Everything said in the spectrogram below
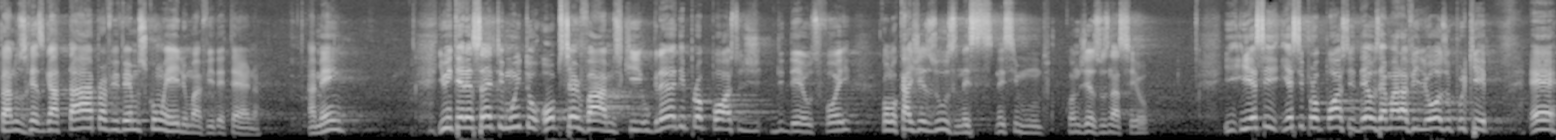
para nos resgatar, para vivermos com Ele uma vida eterna. Amém? E o interessante é muito observarmos que o grande propósito de Deus foi colocar Jesus nesse, nesse mundo, quando Jesus nasceu. E, e, esse, e esse propósito de Deus é maravilhoso porque é,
